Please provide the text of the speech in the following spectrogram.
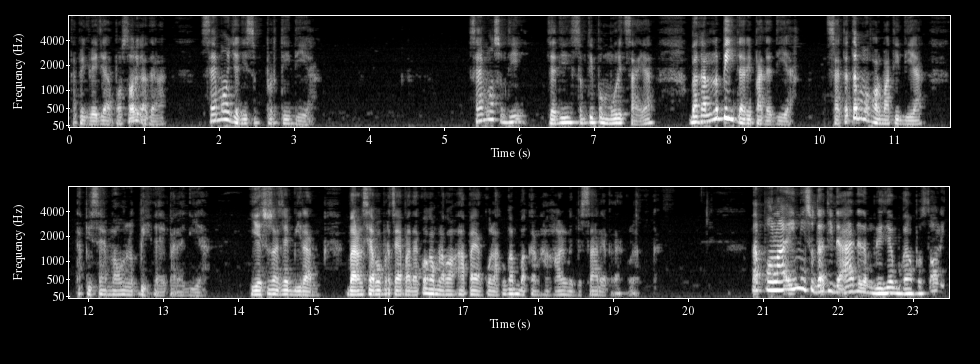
Tapi gereja apostolik adalah saya mau jadi seperti dia. Saya mau seperti jadi seperti pemurid saya, bahkan lebih daripada dia. Saya tetap menghormati dia, tapi saya mau lebih daripada dia. Yesus saja bilang, barang siapa percaya padaku akan melakukan apa yang kulakukan, bahkan hal-hal yang lebih besar daripada aku lakukan. Nah, pola ini sudah tidak ada dalam gereja yang bukan apostolik.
